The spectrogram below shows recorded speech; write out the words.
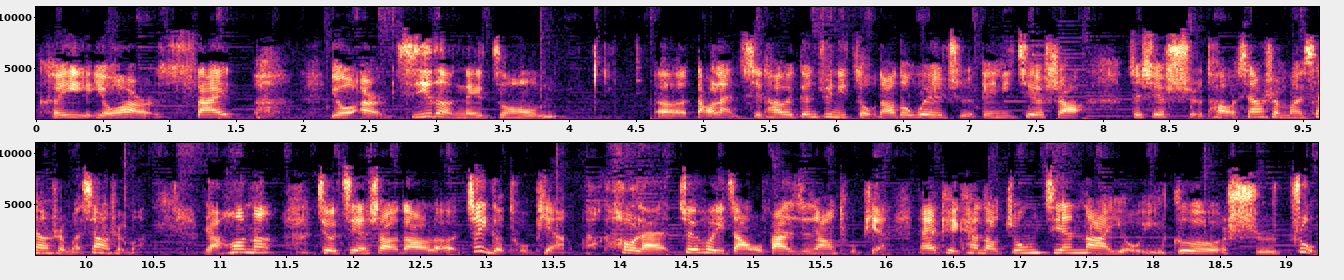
可以有耳塞。有耳机的那种，呃，导览器，它会根据你走到的位置给你介绍这些石头像什么像什么像什么，然后呢，就介绍到了这个图片。后来最后一张我发的这张图片，大家可以看到中间那有一个石柱。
